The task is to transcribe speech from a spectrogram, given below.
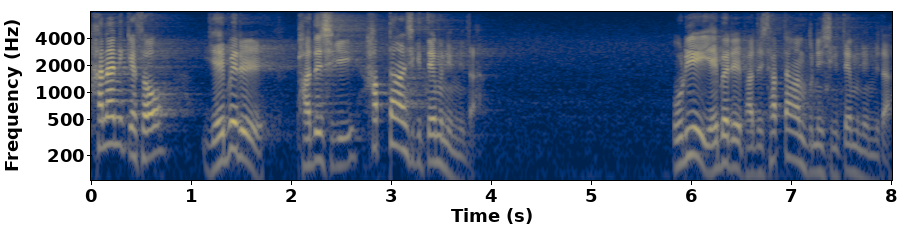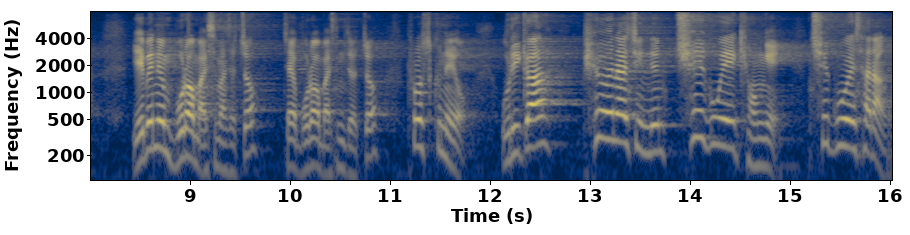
하나님께서 예배를 받으시기 합당하시기 때문입니다. 우리의 예배를 받으시 합당한 분이시기 때문입니다. 예배는 뭐라고 말씀하셨죠? 제가 뭐라고 말씀드렸죠? 프로스쿠네요. 우리가 표현할 수 있는 최고의 경애, 최고의 사랑,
